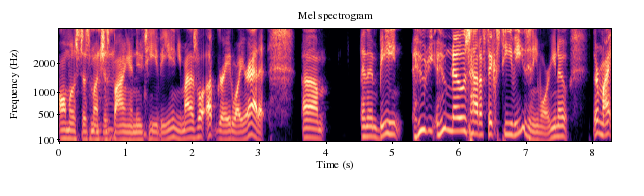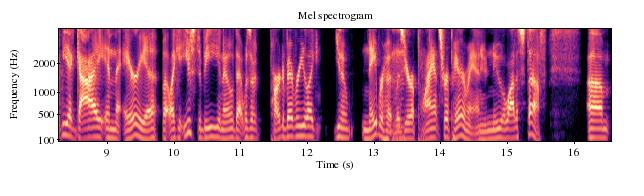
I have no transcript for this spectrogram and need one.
almost as much as Mhm. buying a new TV, and you might as well upgrade while you're at it. Um, and then B, who who knows how to fix TVs anymore? You know, there might be a guy in the area, but like it used to be, you know, that was a part of every like you know neighborhood was Mhm. your appliance repairman who knew a lot of stuff. Um,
